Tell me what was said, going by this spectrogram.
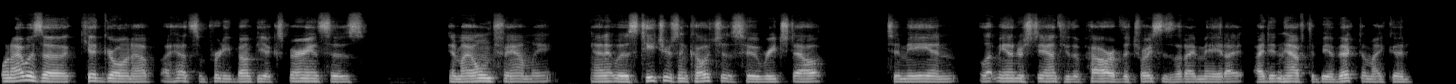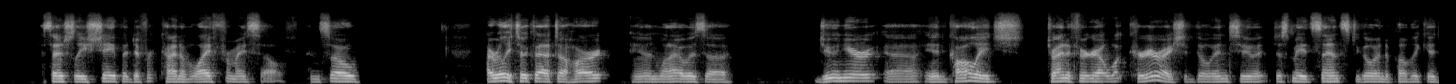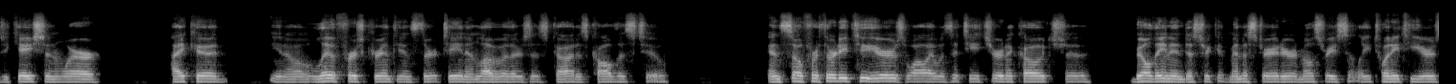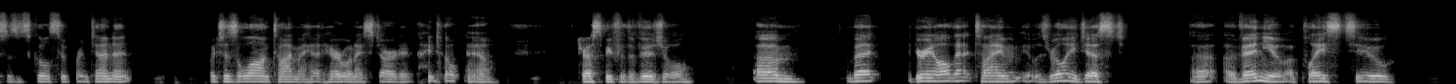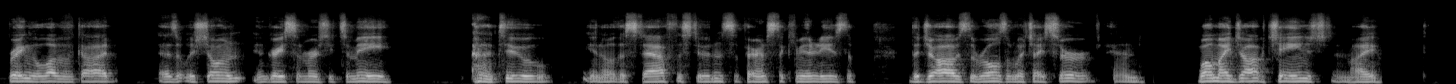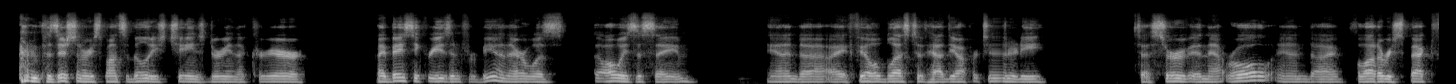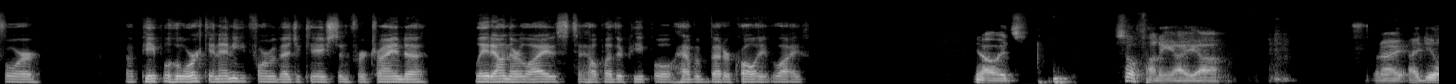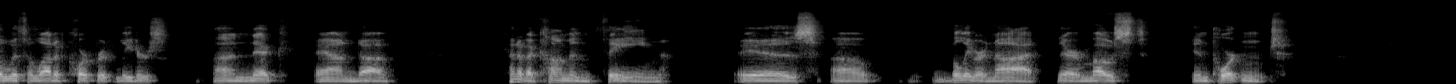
when I was a kid growing up, I had some pretty bumpy experiences in my own family. And it was teachers and coaches who reached out to me and let me understand through the power of the choices that I made. I, I didn't have to be a victim. I could essentially shape a different kind of life for myself. And so I really took that to heart. And when I was a junior uh, in college, trying to figure out what career I should go into, it just made sense to go into public education where I could, you know, live First Corinthians 13 and love others as God has called us to. And so for 32 years, while I was a teacher and a coach, a building and district administrator, and most recently 22 years as a school superintendent, which is a long time. I had hair when I started. I don't now. Trust me for the visual. Um, but during all that time, it was really just a, a venue, a place to bring the love of God as it was shown in grace and mercy to me to you know the staff the students the parents the communities the the jobs the roles in which i served. And while my job changed and my position and responsibilities changed during the career my basic reason for being there was always the same. And uh, i feel blessed to have had the opportunity to serve in that role. And i have a lot of respect for uh, people who work in any form of education for trying to lay down their lives to help other people have a better quality of life. You know, it's so funny. I uh, when I, I deal with a lot of corporate leaders, uh, Nick, and uh, kind of a common theme is, uh, believe it or not, their most important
